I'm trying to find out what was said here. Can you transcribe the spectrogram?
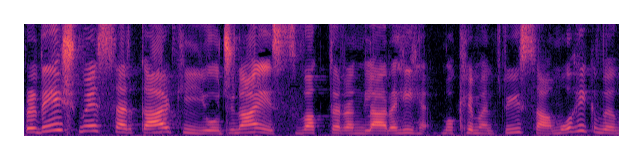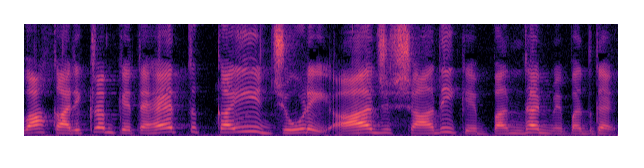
प्रदेश में सरकार की योजनाएँ इस वक्त रंग ला रही है। मुख्यमंत्री सामूहिक विवाह कार्यक्रम के तहत कई जोड़े आज शादी के बंधन में बंध गए।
